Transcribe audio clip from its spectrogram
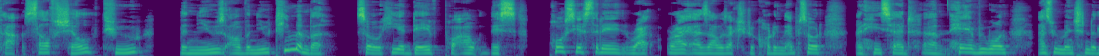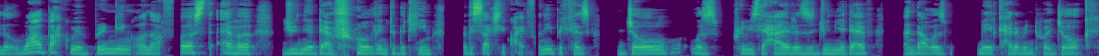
that self shill to the news of a new team member. So here, Dave put out this post yesterday, right, right as I was actually recording the episode, and he said, um, "Hey everyone, as we mentioned a little while back, we're bringing on our first ever junior dev role into the team." But this is actually quite funny because Joe was previously hired as a junior dev, and that was made kind of into a joke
